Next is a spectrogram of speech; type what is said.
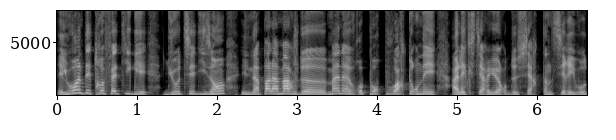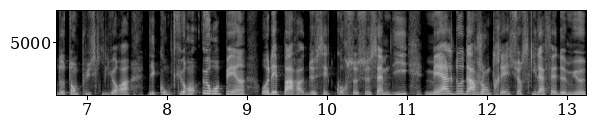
est loin d'être fatigué du haut de ses 10 ans. Il n'a pas la marge de manœuvre pour pouvoir tourner à l'extérieur de certains de ses rivaux, d'autant plus qu'il y aura des concurrents européens au départ de cette course ce samedi. Mais Aldo d'Argentré, sur ce qu'il a fait de mieux,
